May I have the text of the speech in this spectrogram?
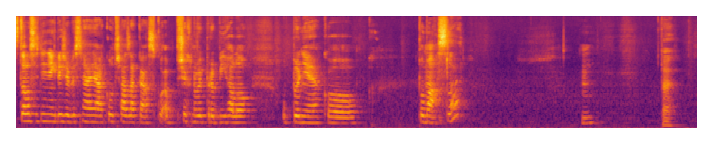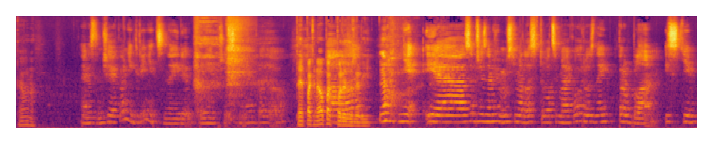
stalo se ti někdy, že bys měla nějakou třeba zakázku a všechno by probíhalo úplně jako po másle? Hm. to je, to je ono. já myslím, že jako nikdy nic nejde úplně přesně jako to. To je pak naopak Ale- podezřelý. No, Mě, já jsem přiznám, že mám s tímhle situaci má jako hrozný problém i s tím,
